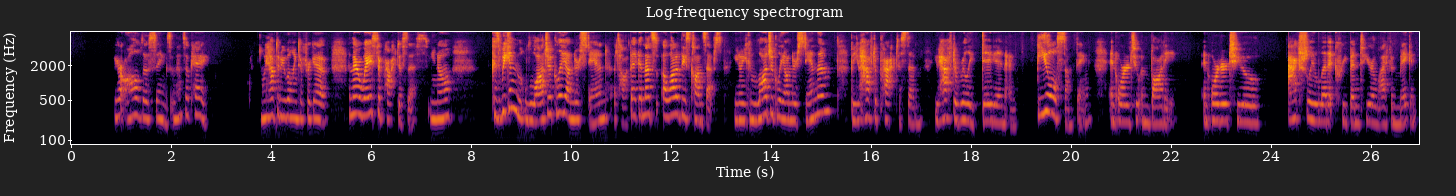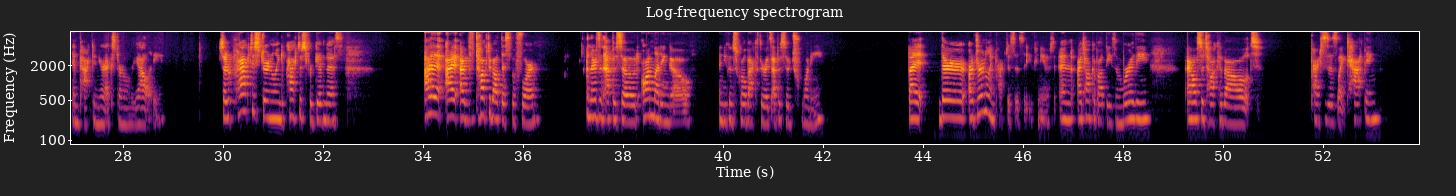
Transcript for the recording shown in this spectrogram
We are all of those things, and that's okay. We have to be willing to forgive. And there are ways to practice this, you know? Because we can logically understand a topic, and that's a lot of these concepts. You know, you can logically understand them, but you have to practice them. You have to really dig in and feel something in order to embody, in order to actually let it creep into your life and make an impact in your external reality. So, to practice journaling, to practice forgiveness, I, I, I've talked about this before, and there's an episode on letting go, and you can scroll back through. It's episode 20. But there are journaling practices that you can use, and I talk about these in Worthy. I also talk about practices like tapping,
